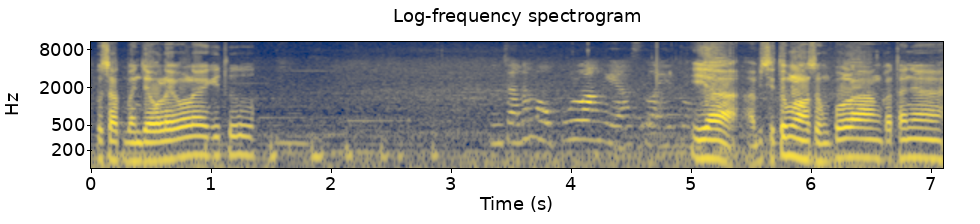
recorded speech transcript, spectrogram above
pusat belanja oleh-oleh gitu pulang ya setelah itu? Iya habis itu mau langsung pulang katanya.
